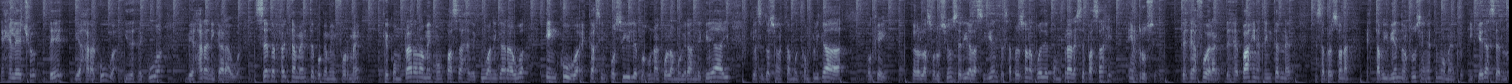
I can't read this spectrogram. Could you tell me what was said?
es el hecho de viajar a Cuba y desde Cuba viajar a Nicaragua. Sé perfectamente porque me informé que comprar ahora mismo un pasaje de Cuba a Nicaragua en Cuba es casi imposible, pues una cola muy grande que hay, que la situación está muy complicada. Ok, pero la solución sería la siguiente, esa persona puede comprar ese pasaje en Rusia, desde afuera, desde páginas de internet, esa persona está viviendo en Rusia en este momento y quiere hacerlo,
